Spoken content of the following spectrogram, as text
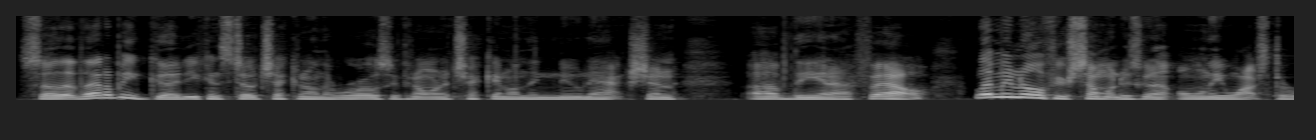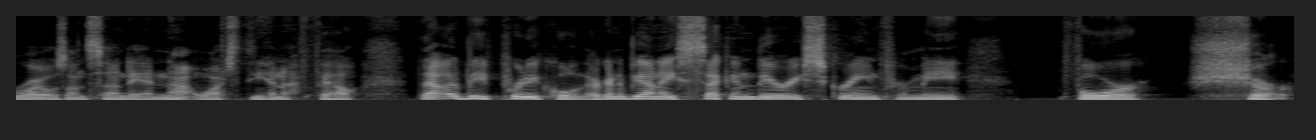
So that, that'll be good. You can still check in on the Royals if you don't want to check in on the noon action of the NFL. Let me know if you're someone who's going to only watch the Royals on Sunday and not watch the NFL. That would be pretty cool. They're going to be on a secondary screen for me for Sure.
